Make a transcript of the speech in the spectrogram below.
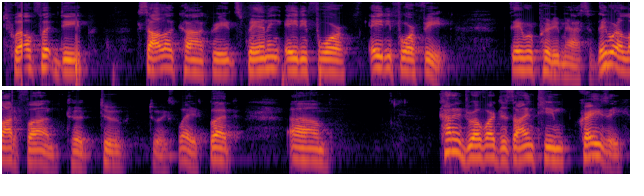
12 foot deep, solid concrete, spanning 84, 84 feet. They were pretty massive. They were a lot of fun to, to, to explain, but um, kind of drove our design team crazy.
